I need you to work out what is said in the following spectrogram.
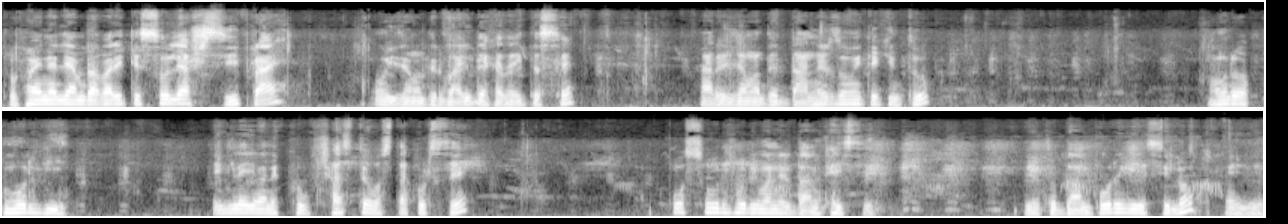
তো ফাইনালি আমরা বাড়িতে চলে আসছি প্রায়। ওই যে আমাদের বাড়ি দেখা যাইতেছে। আর এই যে আমাদের ধানের জমিতে কিন্তু মোরগ, মুরগি এগুলাই মানে খুব স্বাস্থ্য অবস্থা করছে। প্রচুর পরিমাণের ধান খাইছে। যেহেতু ধান পড়ে গিয়েছিল, এই যে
